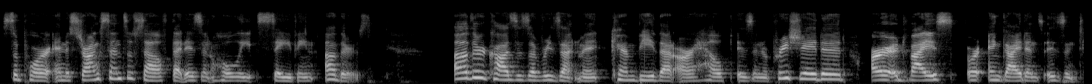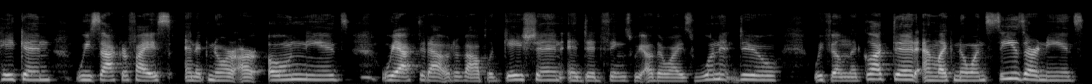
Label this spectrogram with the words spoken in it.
support, and a strong sense of self that isn't wholly saving others. Other causes of resentment can be that our help isn't appreciated, our advice or and guidance isn't taken, we sacrifice and ignore our own needs, we acted out of obligation and did things we otherwise wouldn't do, we feel neglected and like no one sees our needs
